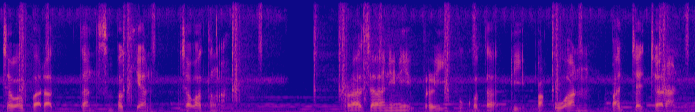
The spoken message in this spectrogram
Jawa Barat, dan sebagian Jawa Tengah. Kerajaan ini beribu kota di Pakuan, Pajajaran.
